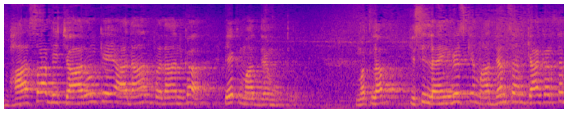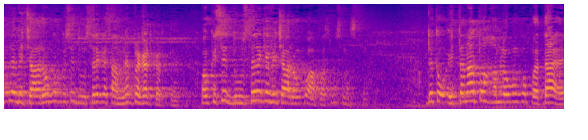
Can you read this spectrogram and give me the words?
भाषा विचारों के आदान प्रदान का एक माध्यम होती है। मतलब किसी लैंग्वेज के माध्यम से हम क्या करते हैं? अपने विचारों को किसी दूसरे के सामने प्रकट करते हैं और किसी दूसरे के विचारों को आपस में समझते हैं। देखो, इतना तो हम लोगों को पता है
